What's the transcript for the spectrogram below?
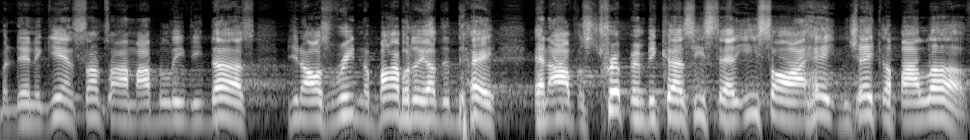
But then again, sometimes I believe He does. You know, I was reading the Bible the other day and I was tripping because He said, Esau I hate and Jacob I love.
